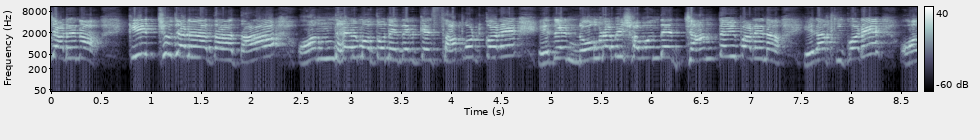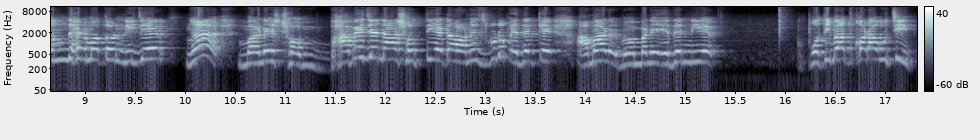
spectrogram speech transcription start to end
জানে না। কিচ্ছু জানে না তারা। তারা অন্ধের মতন এদেরকে সাপোর্ট করে। এদের নোংরামি সম্বন্ধে জানতেই পারে না। এরা কি করে? অন্ধের মতন নিজের হ্যাঁ মানে ভাবে যে না সত্যি এটা অনেস্ট গ্রুপ এদেরকে আমার মানে এদের নিয়ে প্রতিবাদ করা উচিত।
